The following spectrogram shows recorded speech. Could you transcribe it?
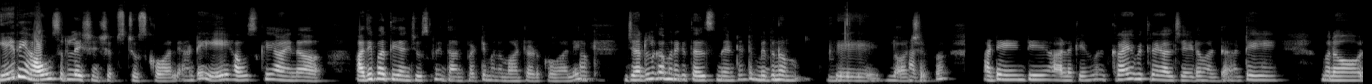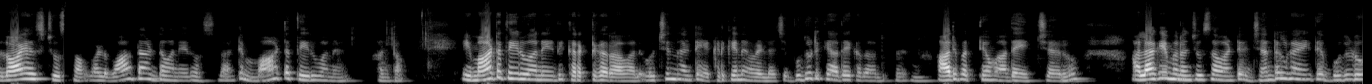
ఏది హౌస్ రిలేషన్షిప్స్ చూసుకోవాలి? అంటే ఏ హౌస్కి ఆయన అధిపతి అని చూసుకుని దాన్ని బట్టి మనం మాట్లాడుకోవాలి. Okay. జనరల్గా మనకి తెలిసింది ఏంటంటే మిథునం లార్డ్షిప్. అంటే ఏంటి? వాళ్ళకి క్రయ విక్రయాలు చేయడం అంటే. అంటే మనం లాయర్స్ చూస్తాం. వాళ్ళు వాదాడడం అనేది వస్తుంది. అంటే మాట తీరు అని అంటాం. ఈ మాట తీరు అనేది correct గా రావాలి. వచ్చిందంటే ఎక్కడికైనా వెళ్ళొచ్చు. బుధుడికి అదే కదా. ఆధిపత్యం అదే ఇచ్చారు. అలాగే మనం చూసామంటే జనరల్గా అయితే బుధుడు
